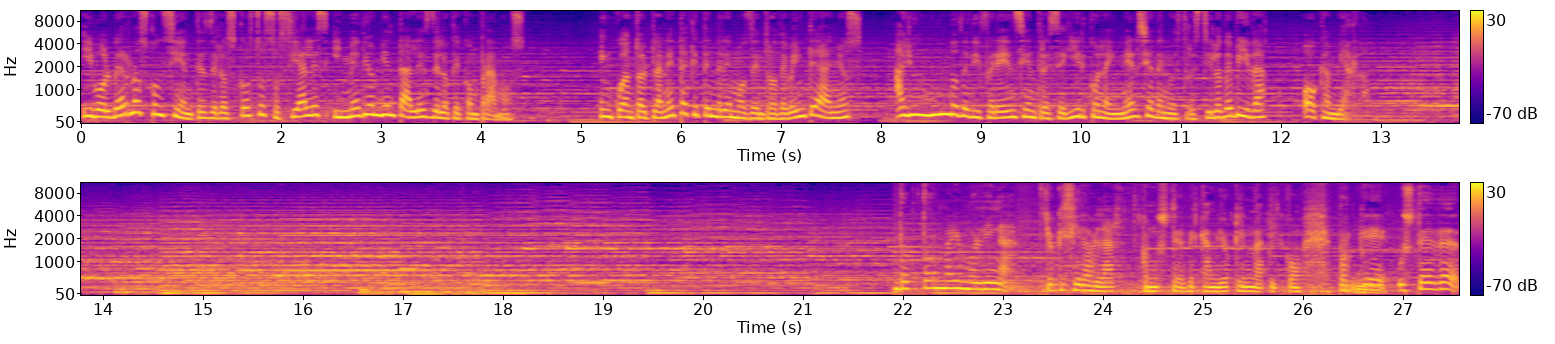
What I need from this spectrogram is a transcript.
y volvernos conscientes de los costos sociales y medioambientales de lo que compramos. En cuanto al planeta que tendremos dentro de 20 años, hay un mundo de diferencia entre seguir con la inercia de nuestro estilo de vida o cambiarlo. Doctor Mario Molina, yo quisiera hablar con usted de cambio climático, porque mm. usted,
